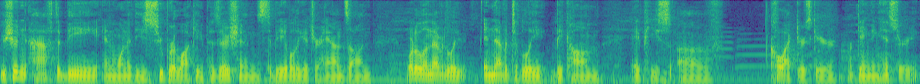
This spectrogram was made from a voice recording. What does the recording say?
you shouldn't have to be in one of these super lucky positions to be able to get your hands on what will inevitably inevitably become a piece of collector's gear or gaming history.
